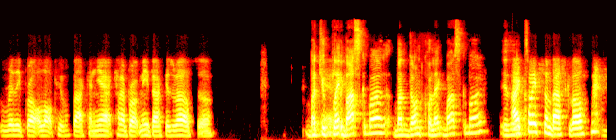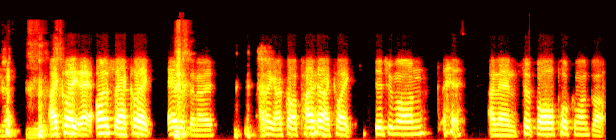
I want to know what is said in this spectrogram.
really brought a lot of people back, and yeah, it kind of brought me back as well. So But you Yeah. play basketball, but don't collect basketball? Is I it? collect some basketball. Okay. I collect uh, honestly, I collect everything. I I think I've got a pile here. I collect Digimon, and then football, Pokemon. But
